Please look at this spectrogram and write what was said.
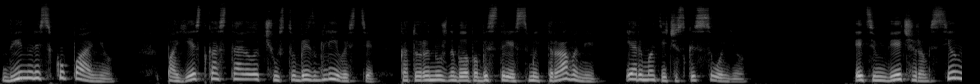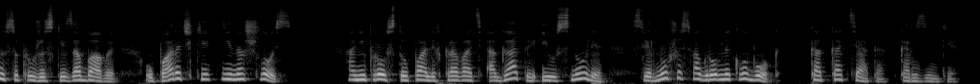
двинулись в купальню. Поездка оставила чувство брезгливости, которое нужно было побыстрее смыть травами и ароматической солью. Этим вечером сил на супружеские забавы у парочки не нашлось. Они просто упали в кровать Агаты и уснули, свернувшись в огромный клубок, как котята в корзинке.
